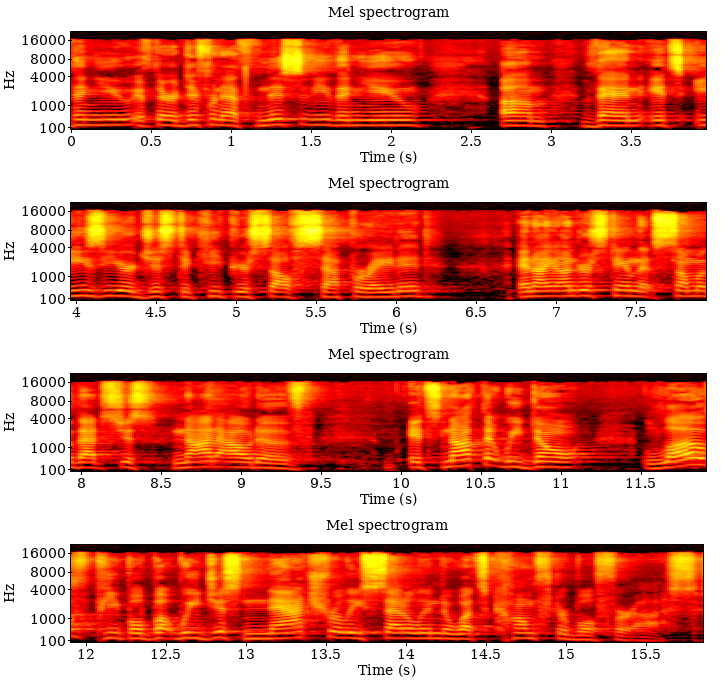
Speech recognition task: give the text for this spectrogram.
than you if they're a different ethnicity than you, um, then it's easier just to keep yourself separated. And I understand that some of that's just not out of, it's not that we don't love people, but we just naturally settle into what's comfortable for us.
